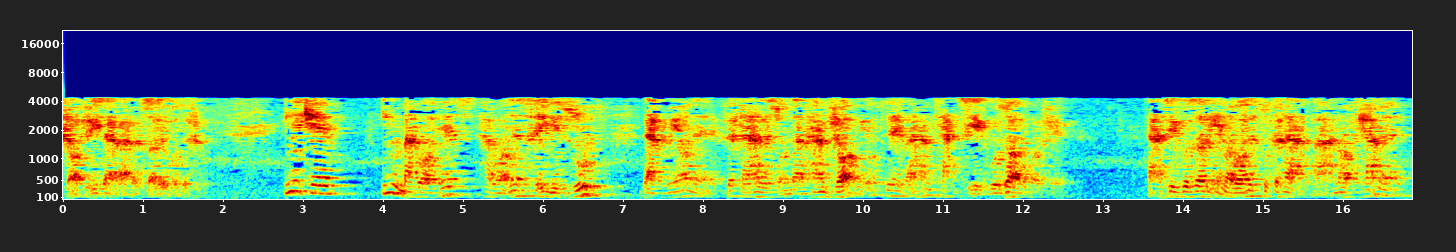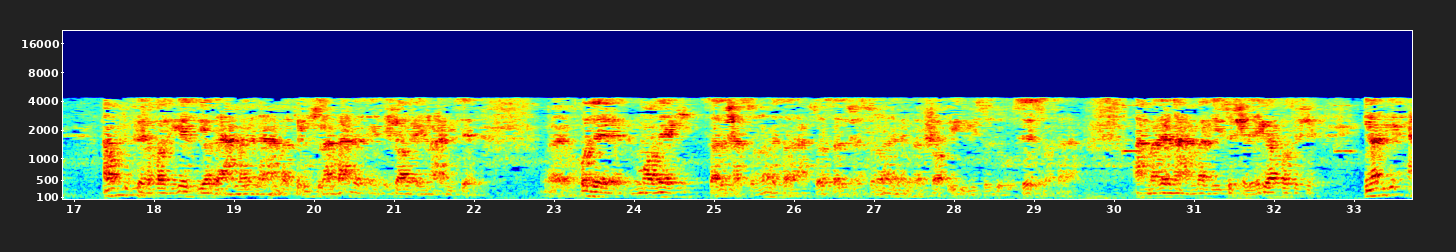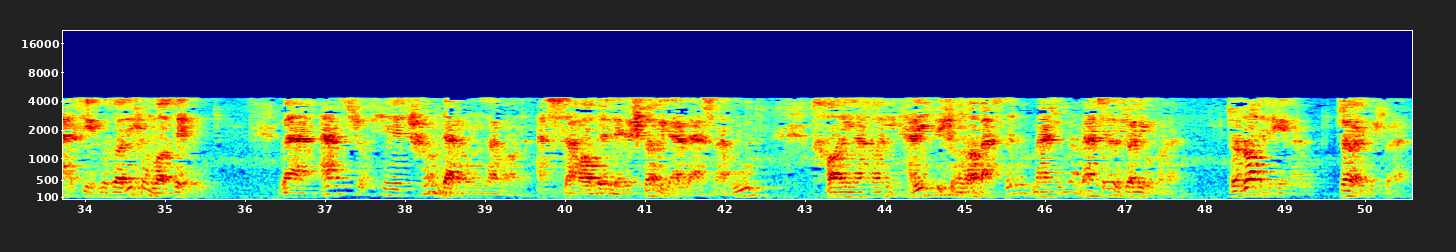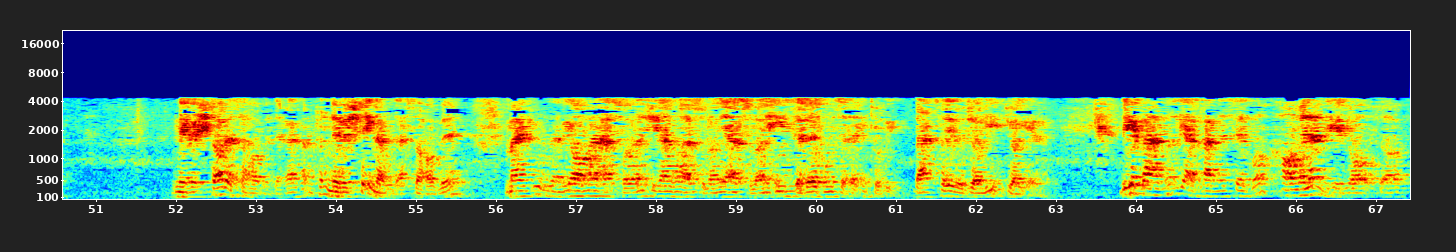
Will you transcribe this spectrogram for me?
شافعی در ساله خودشون اینه که این مباحث توانست خیلی زود در میان فقه اهل سنت هم جا میفته و هم تأثیر گذار باشه. تأثیر گذاری مباحث تو فقه احناف کمه اما تو فقه دیگه زیاده احمد نه هم که اصولا بعد از انتشار علم حدیث خود مالک 169 170 169 نمی‌دونم شافعی 202 مثلا احمد نه حنبل 241 و خاطشه اینا دیگه تأثیر گذاریشون واضح بود. و عرض شد که چون در اون زمان از صحابه نوشتاری در دست نبود خواهی نخواهی طریق پیش اونها بسته بود مجبورن بحث رجالی بکنن. چون راه دیگه نبود. چرا پیش نوشتار صحابه دقیق هم چون نوشته ای نبود از صحابه. مجبور بودن یا من از فلان شیدم و از فلانی از فلانی این صده اون صده اینطوری بحث های رجالی جا دیگه بعدا دیگه از قرن سوم کاملا دیگه جا افتاد.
